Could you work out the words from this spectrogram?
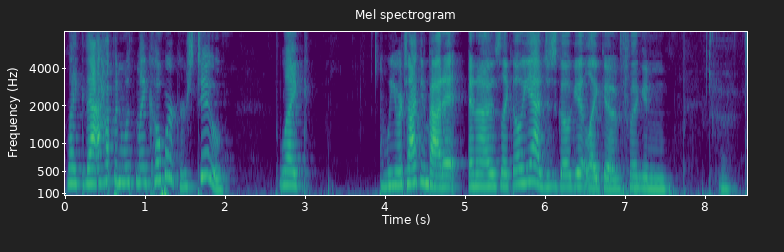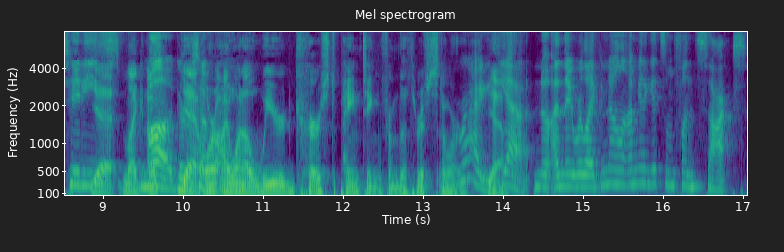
Like that happened with my coworkers too. Like we were talking about it, and I was like, "Oh yeah, just go get like a fucking titties yeah, like a- mug or yeah, something." or I want a weird cursed painting from the thrift store. Right. Yeah. Yeah. No, and they were like, "No, I'm gonna get some fun socks,"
